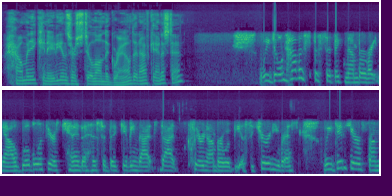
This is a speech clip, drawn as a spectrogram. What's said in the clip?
how many Canadians are still on the ground in Afghanistan? We don't have a specific number right now. Global Affairs Canada has said that giving that that clear number would be a security risk. We did hear from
